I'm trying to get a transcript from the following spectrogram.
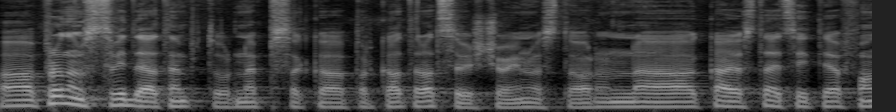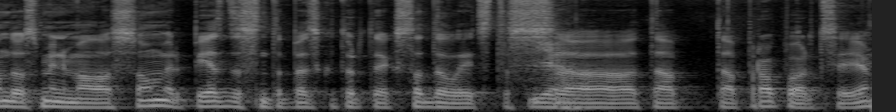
Protams, vidējā temperatūra nepasaka par katru atsevišķo investoru. Un, kā jūs teicāt, tie fondos minimālā summa ir 50, tāpēc ka tur tiek sadalīts tas, Jā. tā, tā proporcija.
